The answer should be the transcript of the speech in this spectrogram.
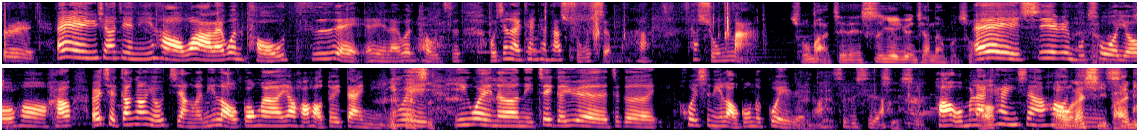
对，哎，于小姐你好哇，来问投资哎哎，来问投资，我先来看看他属什么哈，他属马，属马今年事业运相当不错，哎，事业运不错哟哈，好，而且刚刚有讲了，你老公啊要好好对待你，因为因为呢，你这个月这个会是你老公的贵人啊，是不是啊？是是，好，我们来看一下哈，那我来洗牌，你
